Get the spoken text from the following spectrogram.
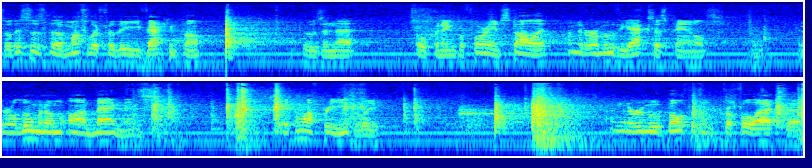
So this is the muffler for the vacuum pump. Goes in that opening. Before I install it, I'm going to remove the access panels. They're aluminum on magnets. They come off pretty easily. I'm going to remove both of them for full access.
